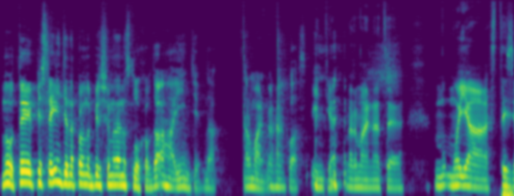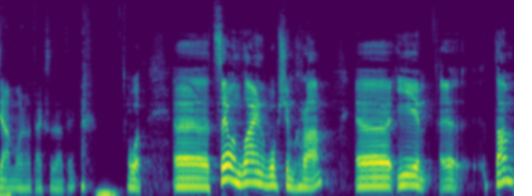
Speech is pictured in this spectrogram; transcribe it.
Ну, ти після Інді, напевно, більше мене не слухав, да? Ага, Інді, да. Нормально, ага. клас. Інді, нормально, це м- моя стезя, можна так сказати. От. Е, Це онлайн, в общем, гра. Е, І е, там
